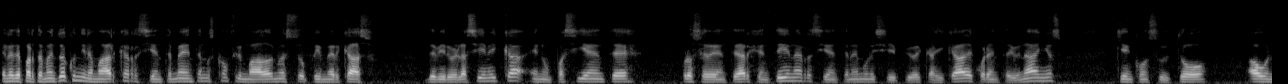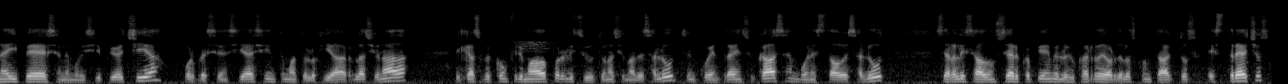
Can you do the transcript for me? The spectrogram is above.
En el departamento de Cundinamarca recientemente hemos confirmado nuestro primer caso de viruela símica en un paciente procedente de Argentina, residente en el municipio de Cajicá, de 41 años, quien consultó a una IPS en el municipio de Chía por presencia de sintomatología relacionada. El caso fue confirmado por el Instituto Nacional de Salud, se encuentra en su casa en buen estado de salud, se ha realizado un cerco epidemiológico alrededor de los contactos estrechos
